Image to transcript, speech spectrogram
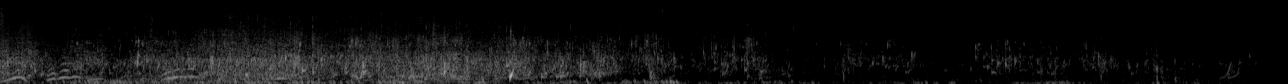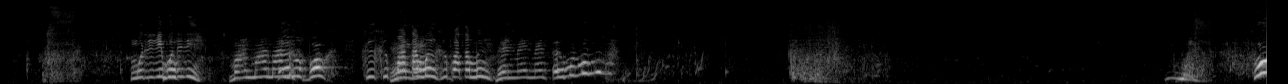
เฮ้ยเมุดดิมุดดิมันมันมามันดูบอกคือคือปลาตามือคือปลาตามือแม่นแม่นแม่นเออมุดมุดมุดโอ้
